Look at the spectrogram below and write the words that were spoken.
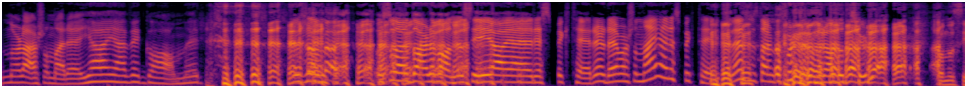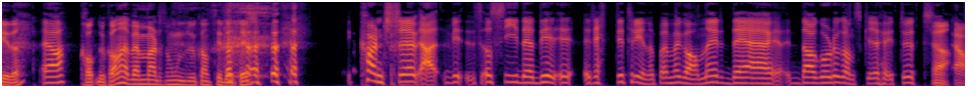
når det er sånn derre Ja, jeg er veganer. Sånn, og så da er det vanlig å si ja, jeg respekterer det. Bare sånn, nei, jeg respekterer ikke det. Jeg syns det er noe fordømmer av det tull. Kan du si det? Ja, Kan, du kan. Hvem er det som du kan si det til? kanskje ja, Å si det rett i trynet på en veganer, det, da går du ganske høyt ut. Ja. Ja.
